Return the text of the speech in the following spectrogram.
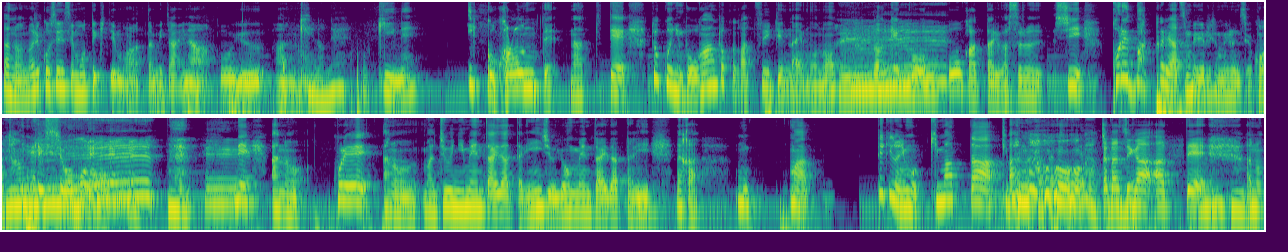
あののりこ先生持ってきてもらったみたいなこういうあの大きいのね。大きいね。1個コロンってなってて特に母眼とかがついてないものが結構多かったりはするしこればっかり集めてる人もいるんですよ。この単結晶ものを。うん、であのこれあの、まあ、12面体だったり24面体だったりなんかもうまあ適度にもう決まったあの形があって、あの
